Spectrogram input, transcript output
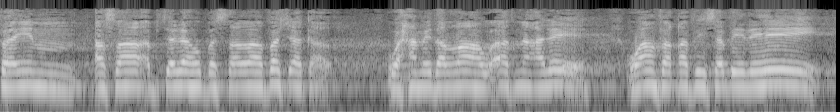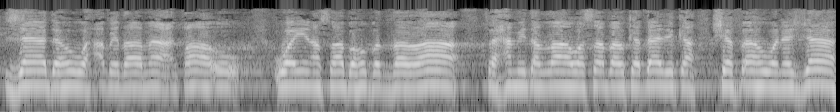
فإن أصاب ابتلاه بالسراء فشكر وحمد الله وأثنى عليه وأنفق في سبيله زاده وحفظ ما أعطاه. وإن أصابه بالضراء فحمد الله وصبر كذلك شفاه ونجاه.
